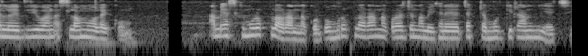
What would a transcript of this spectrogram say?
হ্যালো এভরিওয়ান, আসসালামু আলাইকুম। আমি আজকে মুরগ পোলাও রান্না করব। মুরগ পোলাও রান্না করার জন্য আমি এখানে চারটা মুরগি রান নিয়েছি।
